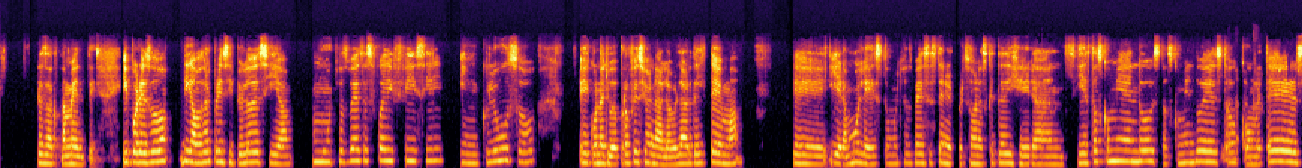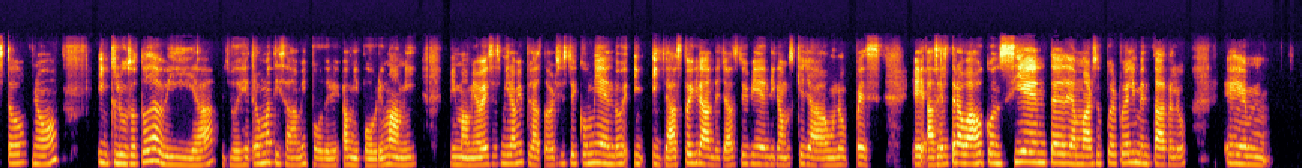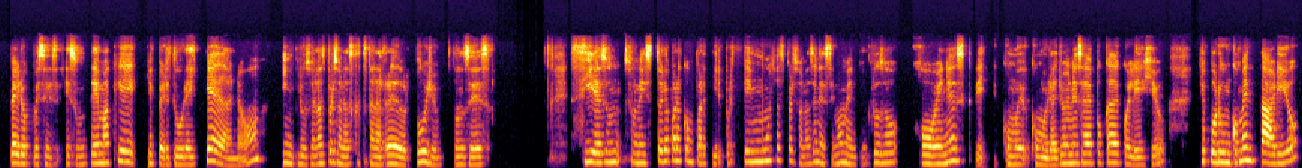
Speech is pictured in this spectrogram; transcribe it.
exactamente. Y por eso, digamos, al principio lo decía, muchas veces fue difícil, incluso eh, con ayuda profesional, hablar del tema. Eh, y era molesto muchas veces tener personas que te dijeran, si estás comiendo, estás comiendo esto, cómete esto, ¿no? Incluso todavía yo dejé traumatizada a mi pobre, a mi pobre mami. Mi mami a veces mira mi plato a ver si estoy comiendo y, ya estoy grande, ya estoy bien, digamos que ya uno pues eh, hace el trabajo consciente de amar su cuerpo y alimentarlo. Em, pero pues es, es un tema que, que perdura y queda, ¿no? Incluso en las personas que están alrededor tuyo. Entonces, sí es, una historia para compartir porque hay muchas personas en este momento, incluso jóvenes, como, como era yo en esa época de colegio, que por un comentario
